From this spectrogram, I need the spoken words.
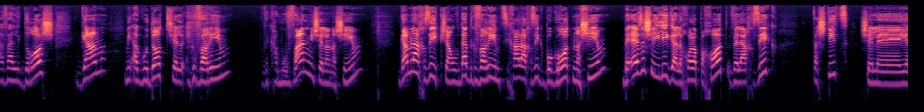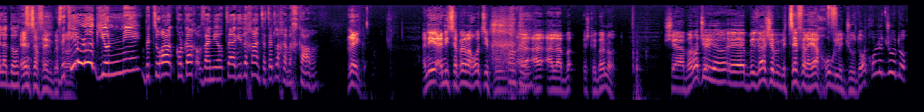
אבל לדרוש גם מאגודות של גברים, וכמובן משל הנשים, גם להחזיק, כשעובדת גברים צריכה להחזיק בוגרות נשים, באיזושהי ליגה לכל הפחות, ולהחזיק תשתית של אה, ילדות. אין ספק בכלל. זה כאילו לא הגיוני בצורה כל כך, ואני רוצה להגיד לך, אני אצטט לכם מחקר. רגע, אני, אני אספר לך עוד סיפור, אוקיי. על, על, על הב... יש לי בנות. שהבנות שלי, אה, בגלל שבבית ספר היה חוג לג'ודו, הלכו לג'ודו.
